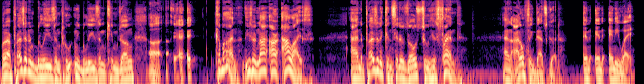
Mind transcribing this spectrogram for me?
But our president believes in Putin. He believes in Kim Jong. Uh, uh, uh, come on, these are not our allies. And the president considers those two his friend. And I don't think that's good in, in any way.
